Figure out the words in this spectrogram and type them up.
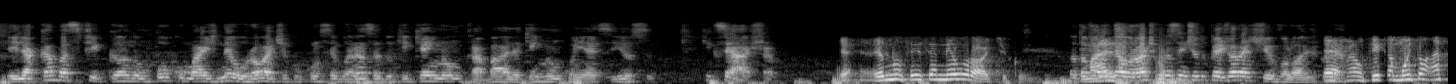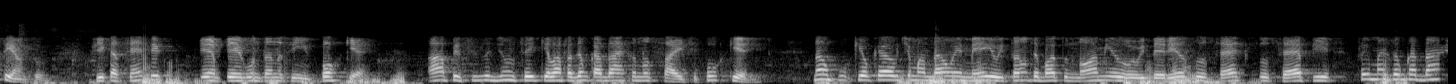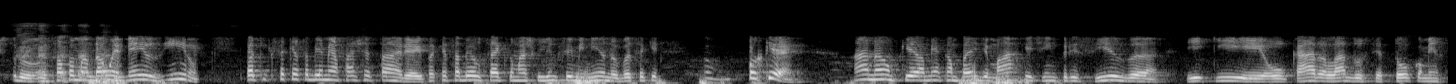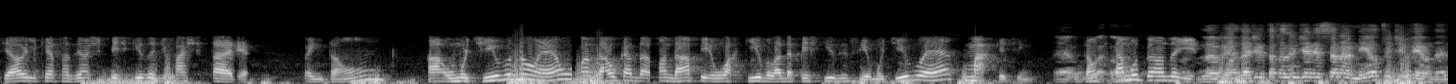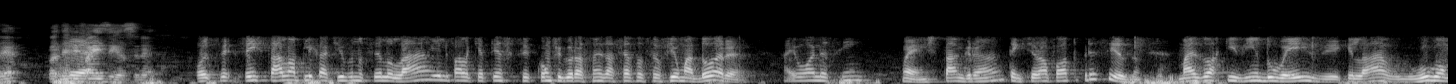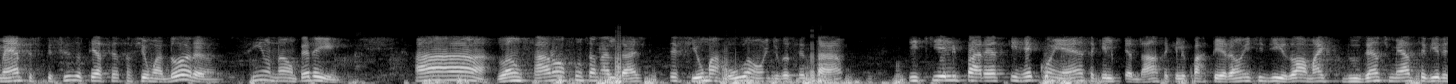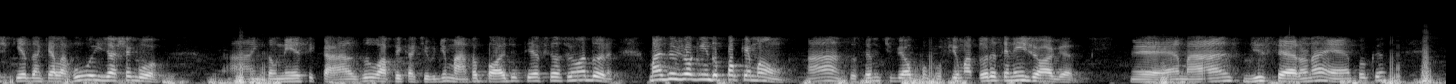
ele acaba ficando um pouco mais neurótico com segurança do que quem não trabalha, quem não conhece isso? O que, que você acha? É, eu não sei se é neurótico. Eu tô falando neurótico no sentido pejorativo, lógico. É, né? não, fica muito atento. Fica sempre perguntando assim, por quê? Ah, precisa de não sei o que lá fazer um cadastro no site. Por quê? Não, porque eu quero te mandar um e-mail, então você bota o nome, o endereço, o sexo, o CEP. Falei, mas é um cadastro, é só para mandar um e-mailzinho. Para que, que você quer saber a minha faixa etária? E para que saber o sexo masculino e feminino? Você que. Por quê? Ah, não, porque a minha campanha de marketing precisa e que o cara lá do setor comercial ele quer fazer umas pesquisas de faixa etária. Então, ah, o motivo não é mandar o, mandar o arquivo lá da pesquisa em si, o motivo é marketing. É, então está mudando aí. Na verdade, ele está fazendo direcionamento de venda, né? Quando ele é. faz isso, né? Você, você, instala um aplicativo no celular e ele fala que quer ter configurações, acesso ao seu filmadora. Aí eu olho assim, Ué, Instagram tem que tirar uma foto, precisa. Mas o arquivinho do Waze, que lá, o Google Maps, precisa ter acesso à filmadora? Sim ou não? Peraí. Ah, lançaram a funcionalidade que você filma a rua onde você está e que ele parece que reconhece aquele pedaço, aquele quarteirão e te diz, ó, oh, mais 200 metros você vira à esquerda naquela rua e já chegou. Ah, então nesse caso o aplicativo de mapa pode ter a filmadora. Mas o joguinho do Pokémon? Ah, se você não tiver o filmadora, você nem joga. É, mas disseram na época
